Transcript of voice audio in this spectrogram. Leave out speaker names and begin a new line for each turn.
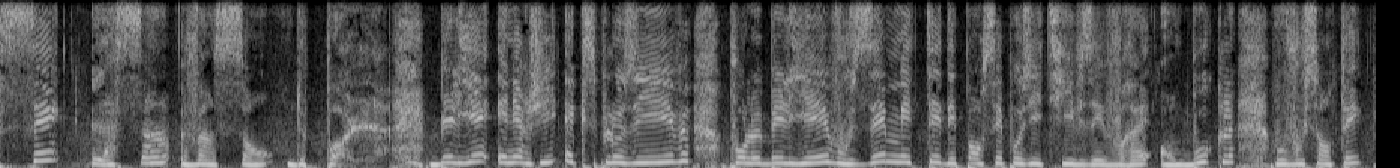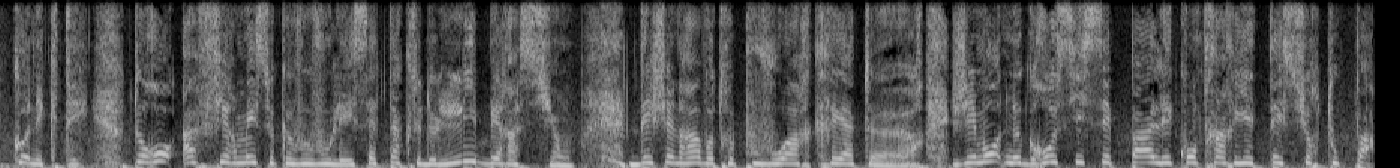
c'est la Saint-Vincent de Paul. Bélier, énergie explosive. Pour le bélier, vous émettez des pensées positives et vraies en boucle. Vous vous sentez connecté. Taureau, affirmez ce que vous voulez. Cet acte de libération déchaînera votre pouvoir créateur. Gémeaux, ne grossissez pas les contrariétés, surtout pas.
